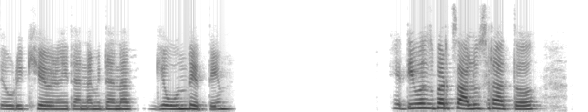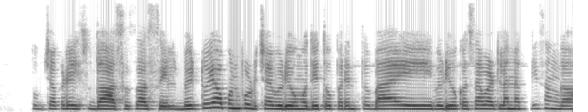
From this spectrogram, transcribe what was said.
तेवढी खेळणी त्यांना मी त्यांना घेऊन देते. हे दिवसभर चालूच राहतं. तुमच्याकडे सुद्धा असंच असेल. भेटूया आपण पुढच्या व्हिडिओमध्ये. तोपर्यंत बाय. व्हिडिओ कसा वाटला नक्की सांगा.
